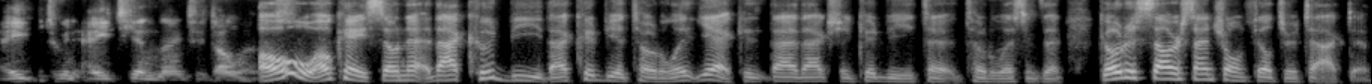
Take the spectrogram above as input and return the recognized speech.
eight between eighty and ninety dollars. Oh, okay. So na- that could be that could be a total. Yeah, because that actually could be to total listings. Then go to Seller Central and filter it to active.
